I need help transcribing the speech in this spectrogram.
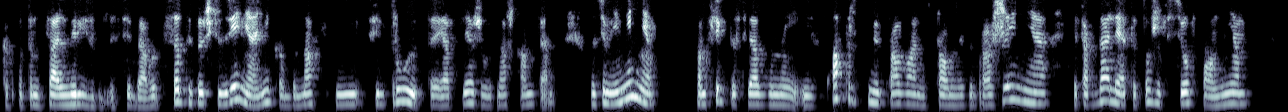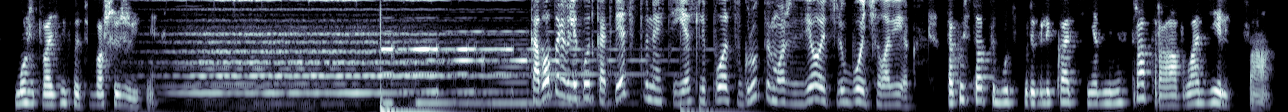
как потенциальный риск для себя. Вот с этой точки зрения они как бы нас и фильтруют, и отслеживают наш контент. Но тем не менее, конфликты, связанные и с авторскими правами, с правом на изображение и так далее, это тоже все вполне может возникнуть в вашей жизни. Кого привлекут к ответственности, если пост в группе может сделать любой человек? В такой ситуации будут привлекать не администратора, а владельца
